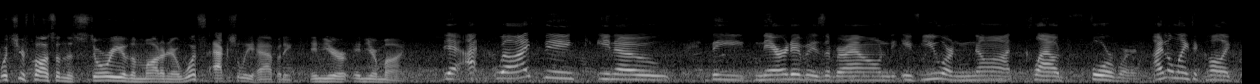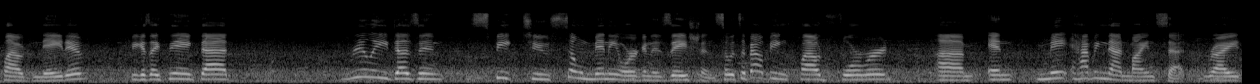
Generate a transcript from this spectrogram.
what's your thoughts on the story of the modern era? What's actually happening in your, in your mind? Yeah, I, well I think, you know, the narrative is around if you are not cloud forward. I don't like to call it cloud native because I think that really doesn't speak to so many organizations. So it's about being cloud forward um, and having that mindset, right,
